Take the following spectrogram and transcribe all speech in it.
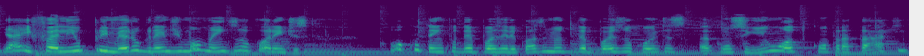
E aí foi ali o primeiro grande momento do Corinthians. Pouco tempo depois, ele quase um minuto depois, o Corinthians uh, conseguiu um outro contra-ataque.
